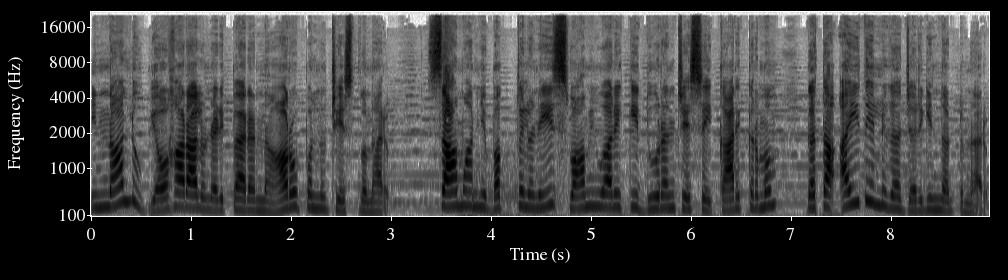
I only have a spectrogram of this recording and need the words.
ఇన్నాళ్ళు వ్యవహారాలు నడిపారన్న ఆరోపణలు చేస్తున్నారు. సామాన్య భక్తులని స్వామివారికి దూరం చేసే కార్యక్రమం గత ఐదేళ్ళుగా జరిగిందంటున్నారు.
